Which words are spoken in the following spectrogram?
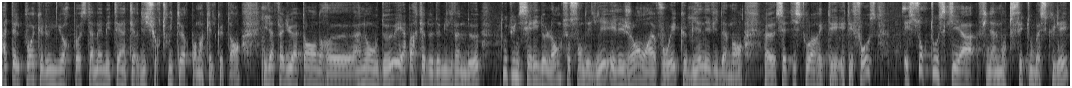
à tel point que le New York Post a même été interdit sur Twitter pendant quelques temps. Il a fallu attendre euh, un an ou deux, et à partir de 2022, toute une série de langues se sont déliées, et les gens ont avoué que, bien évidemment, euh, cette histoire était, était fausse. Et surtout, ce qui a finalement fait tout basculer,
